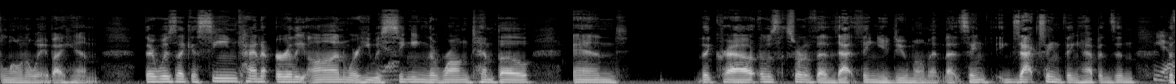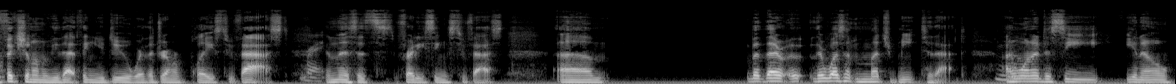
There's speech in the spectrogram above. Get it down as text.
blown away by him. There was like a scene kind of early on where he was Yeah. singing the wrong tempo and the crowd it was sort of the that thing you do moment. That same exact same thing happens in Yeah. the fictional movie that thing you do where the drummer plays too fast. Right. In this it's Freddie sings too fast. Um but there there wasn't much meat to that. I wanted to see, you know,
